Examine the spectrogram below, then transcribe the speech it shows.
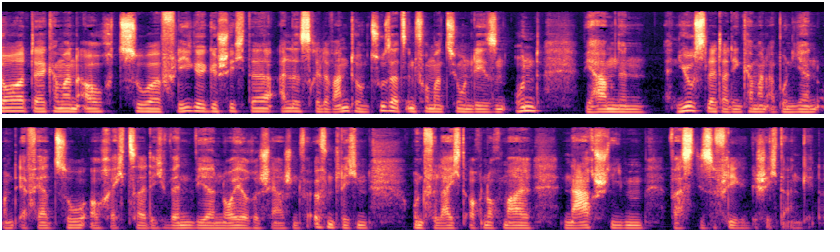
dort. Da kann man auch zur Pflegegeschichte alles Relevante und Zusatzinformationen lesen. Und wir haben einen Newsletter, den kann man abonnieren und erfährt so auch rechtzeitig, wenn wir neue Recherchen veröffentlichen und vielleicht auch nochmal nachschieben, was diese Pflegegeschichte angeht.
